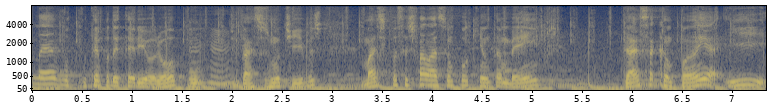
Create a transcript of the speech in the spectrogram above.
né, o, o tempo deteriorou por uhum. diversos motivos, mas que vocês falassem um pouquinho também dessa campanha e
